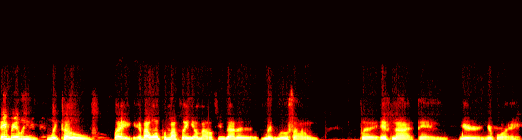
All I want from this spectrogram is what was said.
They barely lick toes. Like if I want to put my foot in your mouth, you gotta lick little something. But if not, then you're your boy.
